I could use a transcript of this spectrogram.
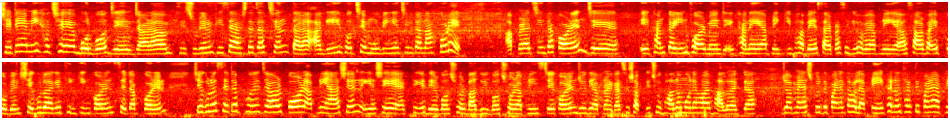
সেটাই আমি হচ্ছে বলব যে যারা স্টুডেন্ট ফিসে আসতে চাচ্ছেন, তারা আগেই হচ্ছে মুভিংয়ে চিন্তা না করে আপনারা চিন্তা করেন যে এখানকার ইনভায়রনমেন্ট এখানে আপনি কীভাবে সাইপ্রাসে কীভাবে আপনি সার্ভাইভ করবেন, সেগুলো আগে থিঙ্কিং করেন সেট করেন। সেগুলো সেট হয়ে যাওয়ার পর আপনি আসেন, এসে এক থেকে দেড় বছর বা দুই বছর আপনি স্টে করেন। যদি আপনার কাছে সব কিছু ভালো মনে হয়, ভালো একটা জব ম্যানেজ করতে পারেন, তাহলে আপনি এখানেও থাকতে পারেন। আপনি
